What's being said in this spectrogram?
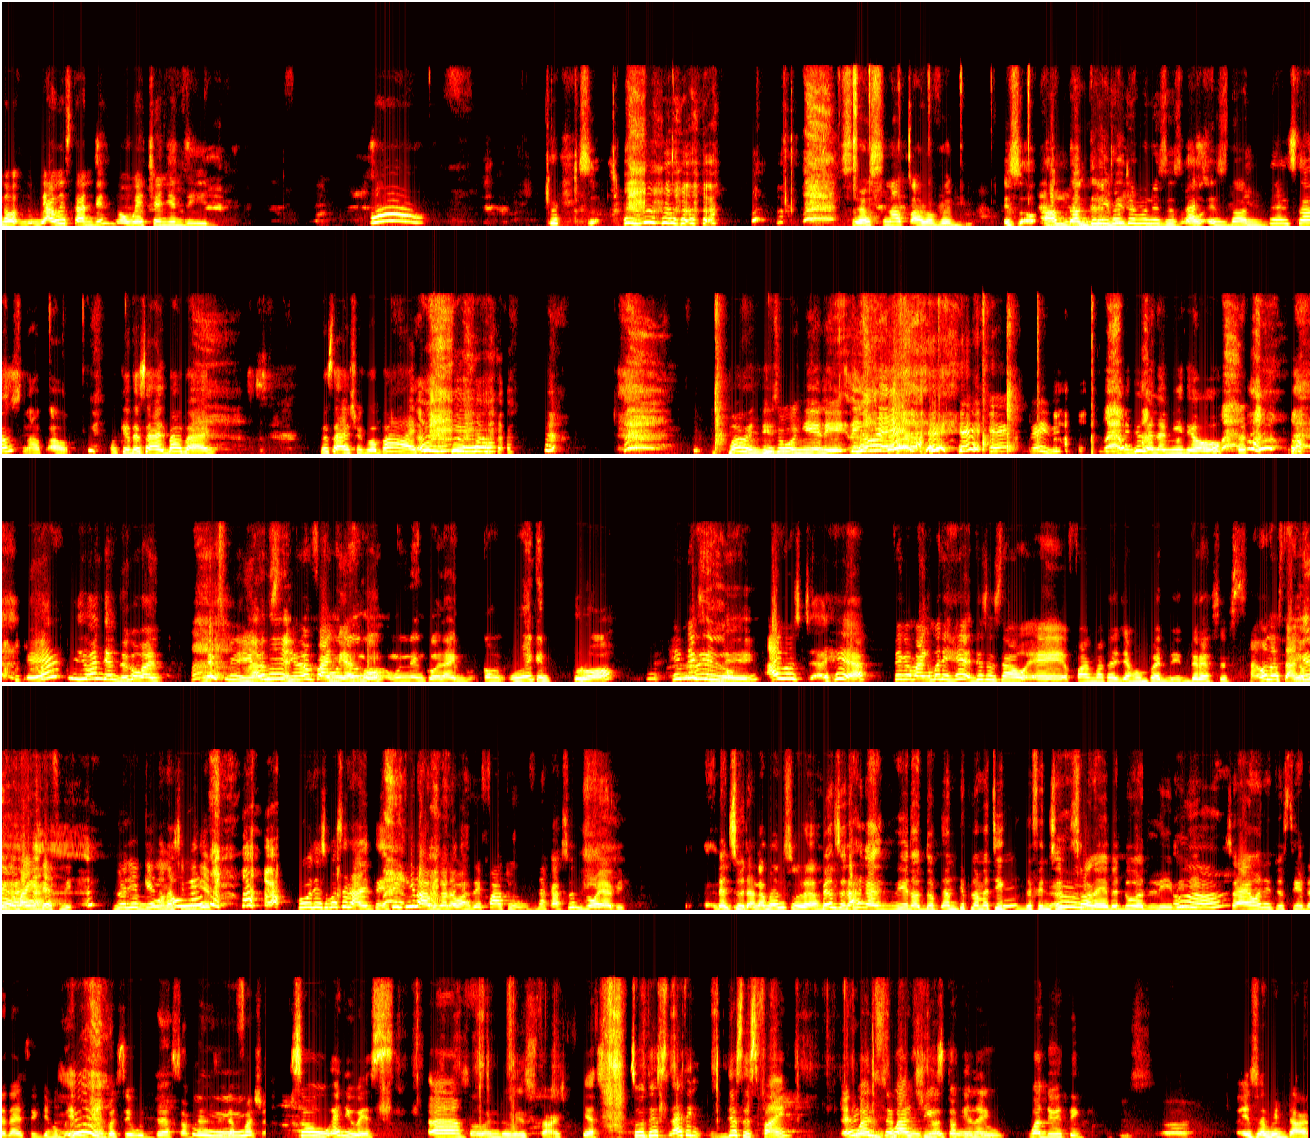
No, are we standing or we're changing the? Wow. So snap out of it. It's I'm, I'm doing it. minutes is oh, it's done. Yeah, It's done. Snap out. Okay, this side. Bye bye. This side should go bye. Thank you. Mama, this one again. Eh? Eh? Baby, baby, this is a video. yeah, you want them to come and next minute you don't you don't find me at home. They go like come make it raw. He makes it Really? look. I was uh, here. Think about money here. This is how a farmer jahumpa dresses. I understand. Because my destiny. No, you get on a video. Who this was that? Think you love gonna was the Fatou nakasun lawyer be. Bensouda. Na ben suda. Bensouda hanga you know dip- um, diplomatic defense so they be do living. Yeah. So I wanted to say that I think jahumpa. Even jahumpa say would dress sometimes in the fashion. So, anyways, uh, So when do we start? yes. So this I think this is fine. I While it's a while bit she's okay, talking, like, you what do you think? it's a bit dark.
